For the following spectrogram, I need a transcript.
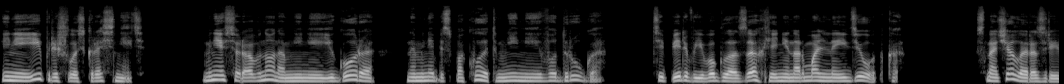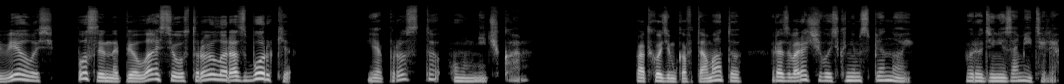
и не ей пришлось краснеть. Мне все равно на мнение Егора, но меня беспокоит мнение его друга. Теперь в его глазах я ненормальная идиотка. Сначала разревелась, после напилась и устроила разборки. Я просто умничка. Подходим к автомату, разворачиваюсь к ним спиной. Вроде не заметили.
